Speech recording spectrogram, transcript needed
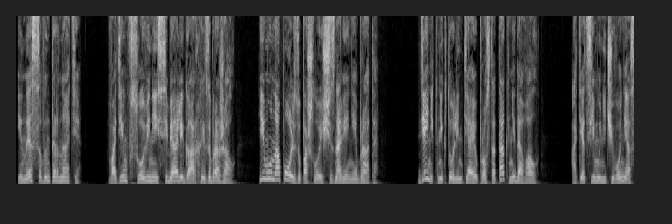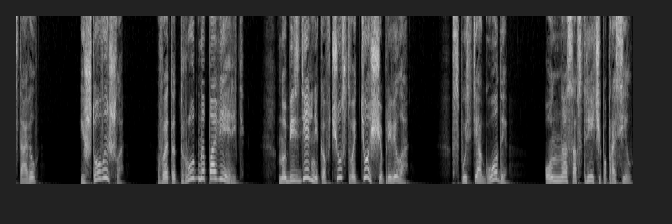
Инесса в интернате. Вадим в Совине из себя олигарха изображал. Ему на пользу пошло исчезновение брата. Денег никто лентяю просто так не давал. Отец ему ничего не оставил. И что вышло? В это трудно поверить. Но бездельников чувство теща привела. Спустя годы он нас о встрече попросил,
